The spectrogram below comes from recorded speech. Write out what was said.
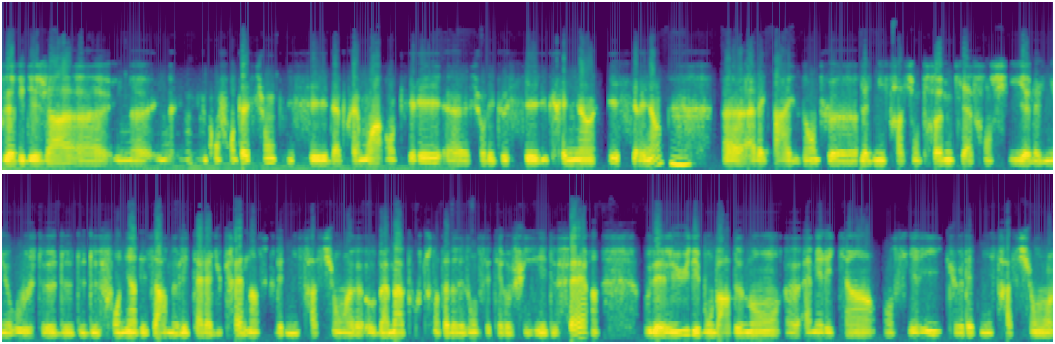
Vous avez déjà euh, une, confrontation qui s'est, d'après moi, empirée sur les dossiers ukrainiens et syriens. Mmh. Euh, avec par exemple euh, l'administration Trump qui a franchi la ligne rouge de, fournir des armes létales à l'Ukraine, hein, ce que l'administration euh, Obama, pour tout un tas de raisons, s'était refusé de faire. Vous avez eu des bombardements américains en Syrie que l'administration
